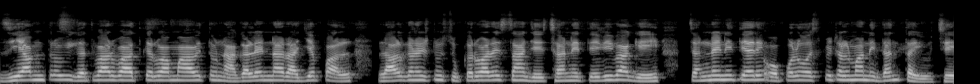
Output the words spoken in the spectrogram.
જી મિત્રો, વિગતવાર વાત કરવામાં આવે તો નાગાલેન્ડના રાજ્યપાલ લાલ ગણેશનું શુક્રવારે સાંજે છ ને તેવી વાગે ચેન્નઈની ત્યારે ઓપોલો હોસ્પિટલમાં થયું છે.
